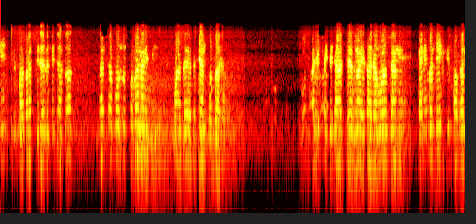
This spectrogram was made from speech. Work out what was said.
मी स्वतः दिलेलं की त्याचं त्याचं बोललो सुद्धा नाही ती माझं कॅन्सल झालं. माझे नाही झाल्यामुळे त्यांनी त्यांनी म्हणजे एक तीस हजार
